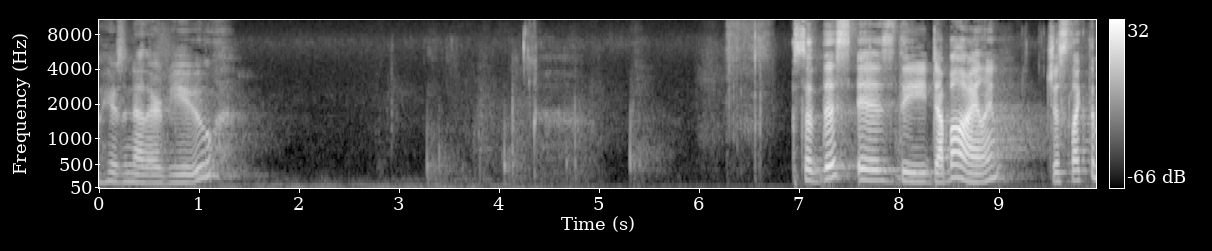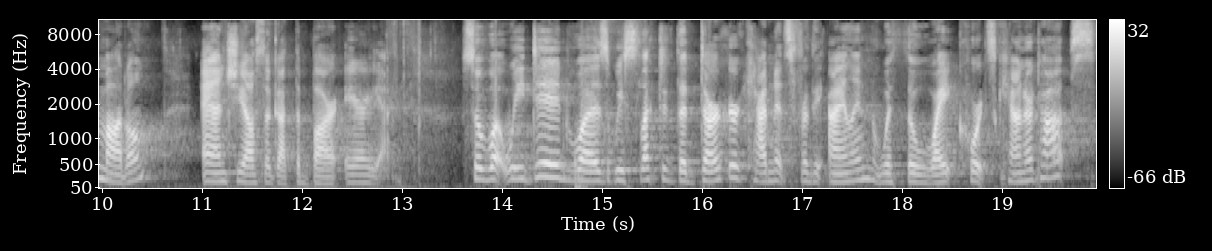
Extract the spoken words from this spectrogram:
Here's another view. So this is the double island, just like the model, and she also got the bar area. So what we did was we selected the darker cabinets for the island with the white quartz countertops.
